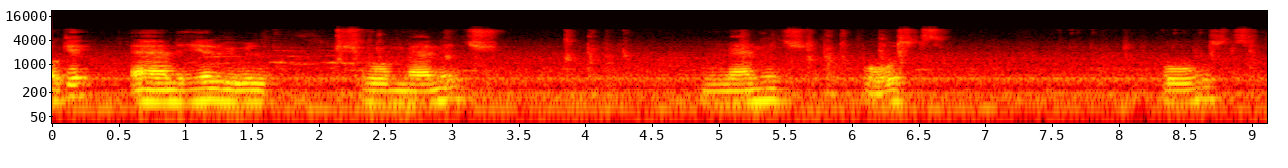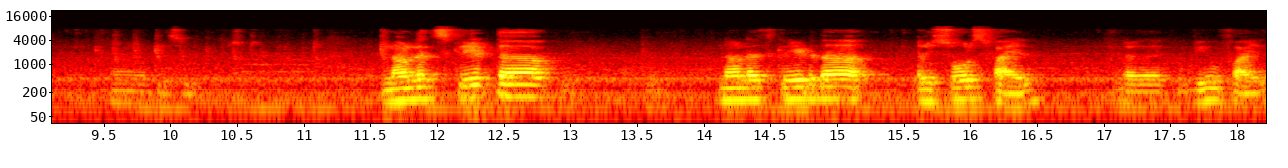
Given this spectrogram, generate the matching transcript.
okay? And here we will show manage manage posts posts post now let's create the now let's create the resource file the view file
